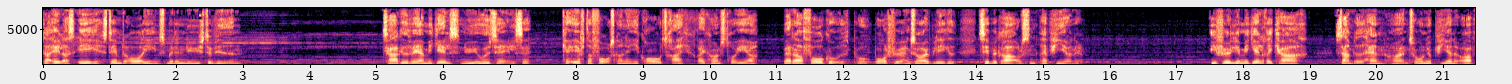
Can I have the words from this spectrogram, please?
der ellers ikke stemte overens med den nyeste viden. Takket være Miguels nye udtalelse, kan efterforskerne i grove træk rekonstruere, hvad der er foregået på bortføringsøjeblikket til begravelsen af pigerne. Ifølge Miguel Ricard samlede han og Antonio pigerne op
